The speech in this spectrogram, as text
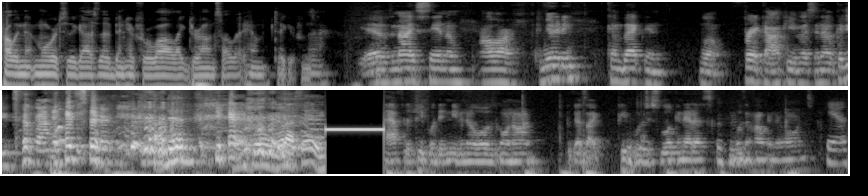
probably meant more to the guys that have been here for a while, like Jerome. So I'll let him take it from there. Yeah, it was nice seeing them, all our community, come back and, well, frick, I'll keep messing up because you took my answer. I did. yeah. What I say? Half of the people didn't even know what was going on because, like, people were just looking at us, Mhm. wasn't honking their horns. Yeah.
